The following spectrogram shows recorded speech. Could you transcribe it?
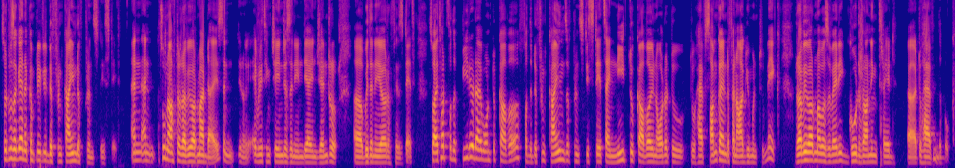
So it was again a completely different kind of princely state. And and soon after Ravi Varma dies, and you know everything changes in India in general uh, within a year of his death. So I thought for the period I want to cover, for the different kinds of princely states I need to cover in order to to have some kind of an argument to make, Ravi Varma was a very good running thread uh, to have in the book.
